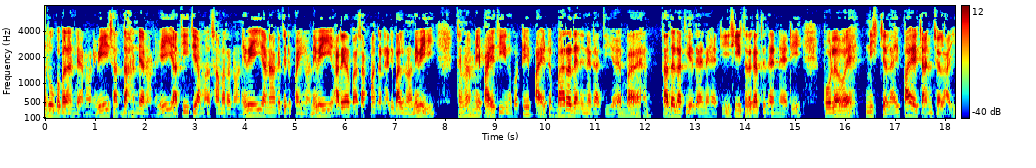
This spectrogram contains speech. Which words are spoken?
රූප බලන්න යනව නෙවෙයි, සද්ධාහන්න යනව නෙවෙයි, අතීතය සමරනව නෙවෙයි, අනාගතයට පයින්නව නෙවෙයි, අරය සක්මන් කරන හැටි බලනව නෙවෙයි. තමයි මේ পায় තියෙනකොට ඒ পায়ට බර දැනෙන ගතිය, තද ගතිය දැනෙන හැටි, සීතල ගතිය දැනෙන හැටි, පොළව නිශ්චලයි, পায় චංචලයි.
